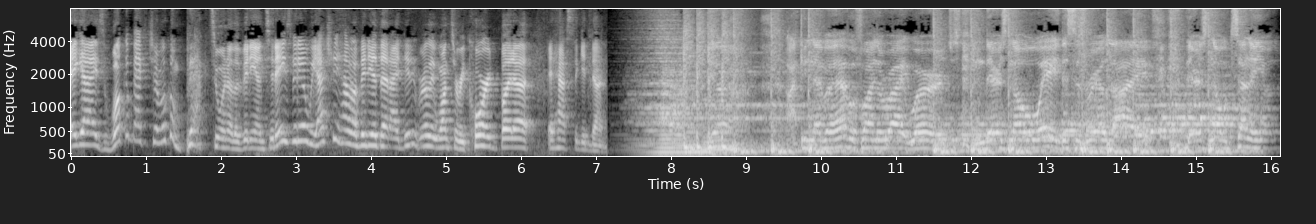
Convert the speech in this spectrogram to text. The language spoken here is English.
Hey guys, welcome back to channel, welcome back to another video. In today's video, we actually have a video that I didn't really want to record, but uh, it has to get done. Yeah, I can never ever find the right words, and there's no way this is real life. There's no telling you.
